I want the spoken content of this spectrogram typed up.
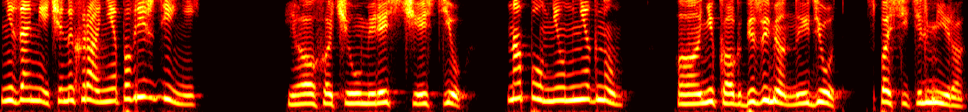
незамеченных ранее повреждений. «Я хочу умереть с честью», — напомнил мне гном. «А не как безымянный идиот, спаситель мира».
